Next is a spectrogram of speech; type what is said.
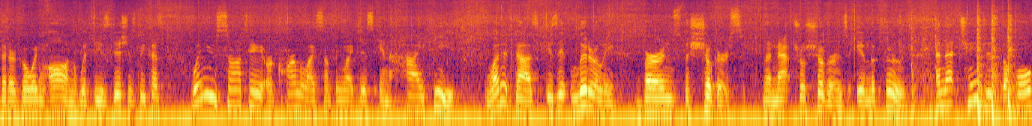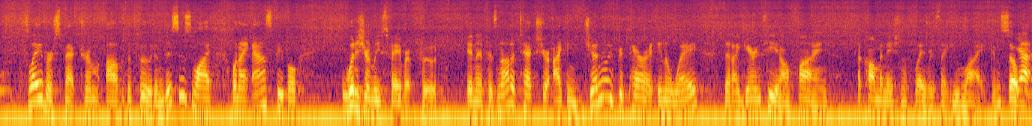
that are going on with these dishes because when you saute or caramelize something like this in high heat, what it does is it literally burns the sugars, the natural sugars in the food. And that changes the whole flavor spectrum of the food. And this is why when I ask people, what is your least favorite food? And if it's not a texture, I can generally prepare it in a way that I guarantee I'll find a combination of flavors that you like. And so Yeah.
